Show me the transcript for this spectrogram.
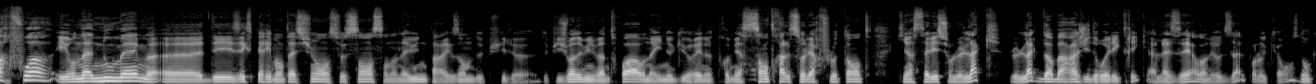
parfois, et on a nous-mêmes euh, des expérimentations en ce sens, on en a une par exemple depuis, le, depuis juin 2023, on a inauguré notre première centrale solaire flottante qui est installée sur le lac, le lac d'un barrage hydroélectrique à Laser dans les Hautes-Alpes en l'occurrence. Donc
